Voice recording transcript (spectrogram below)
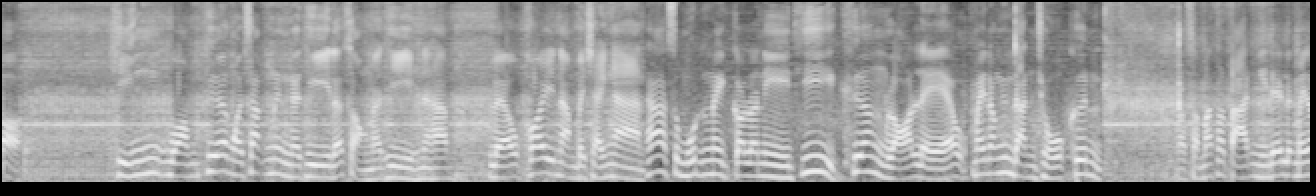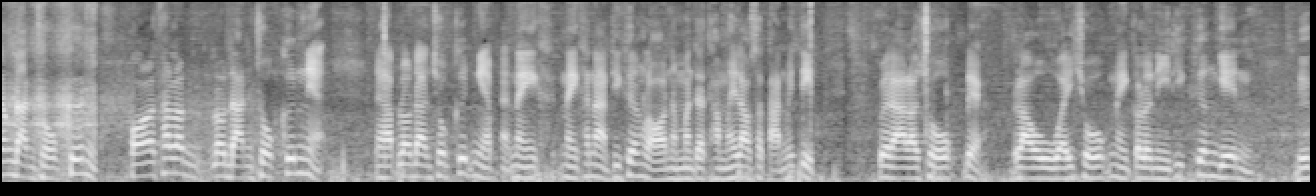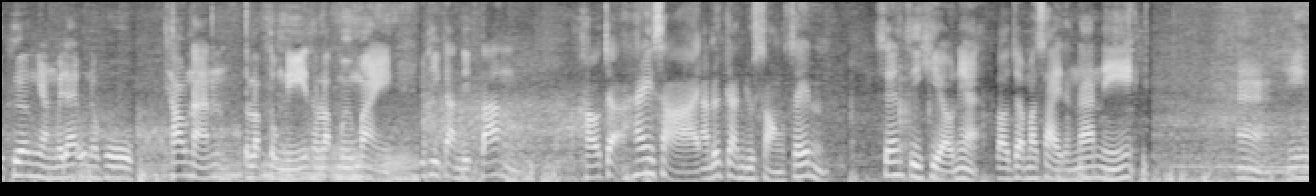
ทิ้งวอร์มเครื่องไว้สัก 1 นาทีและ 2 นาทีนะครับ แล้วค่อยนำไปใช้งาน ถ้าสมมติในกรณีที่เครื่องร้อนแล้ว ไม่ต้องดันโชคขึ้น เราสามารถสตาร์ทงี้ได้เลยไม่ต้องดันโชคขึ้นเพราะถ้าเราเราดันโชคขึ้นเนี่ยนะครับเราดันโชคขึ้นเนี่ยในในขนาดที่เครื่องร้อนนะมันจะทำให้เราสตาร์ทไม่ติด เวลาเราโชคเนี่ยเราไว้โชคในกรณีที่เครื่องเย็น หรือเครื่องยังไม่ได้อุณหภูมิเท่านั้นสำหรับตรงนี้สำหรับมือใหม่ วิธีการติดตั้ง เขาจะให้สายด้วยกันอยู่ 2 เส้น เส้นสีเขียวเนี่ยเราจะมาใส่ทางด้านนี้อ่านี่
